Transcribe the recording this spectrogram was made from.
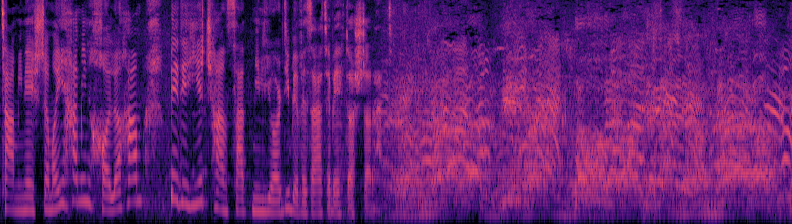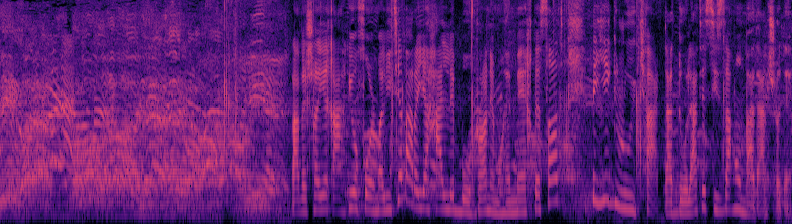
تامین اجتماعی همین حالا هم بدهی چند صد میلیاردی به وزارت بهداشت دارد. روش های قهری و فرمالیته برای حل بحران مهم اقتصاد به یک روی کرد در دولت سیزدهم بدل شده.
